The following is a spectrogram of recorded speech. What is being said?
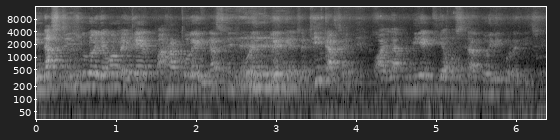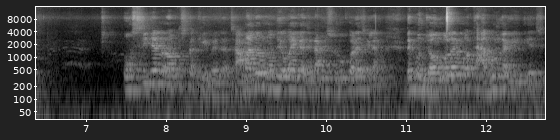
ইন্ডাস্ট্রিজগুলো যেমন এই যে পাহাড় তুলে ইন্ডাস্ট্রিজ করে তুলে দিয়েছে ঠিক আছে কয়লা দিয়ে কি অবস্থা তৈরি করে দিচ্ছে অক্সিজেনের অবস্থা কি হয়ে যাচ্ছে? আমাদের নদী ওয়াইকা যেটা আমি শুরু করেছিলাম। দেখুন, জঙ্গলের মধ্যে আগুন লাগিয়ে দিয়েছে।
